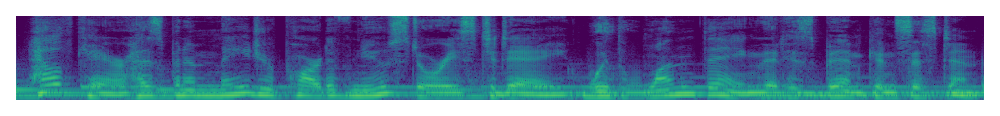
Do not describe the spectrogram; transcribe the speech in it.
Healthcare has been a major part of news stories today, with one thing that has been consistent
